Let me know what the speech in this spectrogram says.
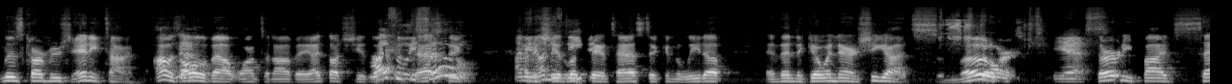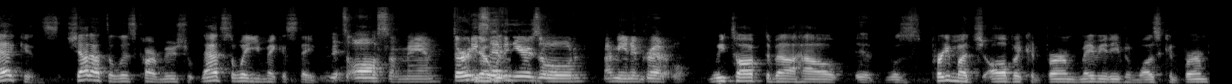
Liz Carmouche any time. I was No. all about Watanabe. I thought she had looked Rightfully fantastic. so. I I mean, mean, she had looked fantastic in the lead up, and then to go in there and she got smoked. Starched. Yes. 35 seconds. Shout out to Liz Carmouche. That's the way you make a statement. It's awesome, man. 37 You know, we- years old. I mean, incredible. we talked about how it was pretty much all but confirmed. Maybe it even was confirmed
